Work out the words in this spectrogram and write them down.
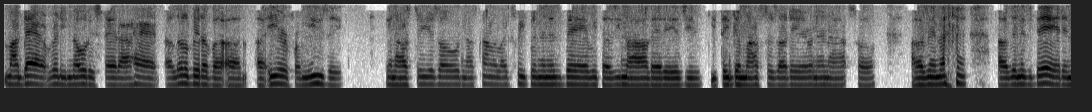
my dad really noticed that I had a little bit of a, a, a ear for music, you know, I was three years old and I was kind of like sleeping in his bed because you know how that is. You you think the monsters are there and they're not. So I was in I was in his bed and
